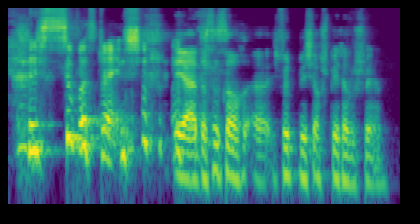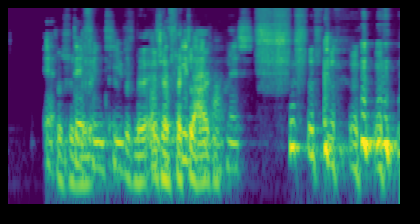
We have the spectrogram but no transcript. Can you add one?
ist super strange. Ja, das ist auch, äh, ich würde mich auch später beschweren. Ja, definitiv. Meine, meine Eltern das verklagen. Geht einfach nicht.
